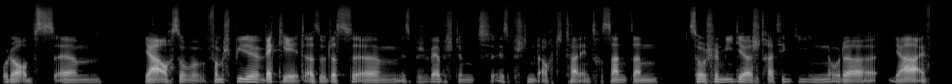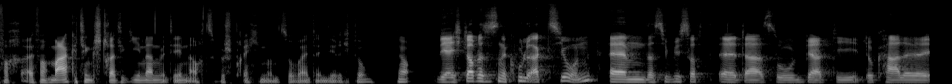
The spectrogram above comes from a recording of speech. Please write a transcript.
Oder ob es ähm, ja auch so vom Spiel weggeht. Also das ähm, ist, bestimmt, ist bestimmt auch total interessant, dann Social Media Strategien oder ja, einfach, einfach Marketing Strategien dann mit denen auch zu besprechen und so weiter in die Richtung. Ja. Ja, ich glaube, das ist eine coole Aktion, ähm, dass Ubisoft äh, da so ja, die lokale,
